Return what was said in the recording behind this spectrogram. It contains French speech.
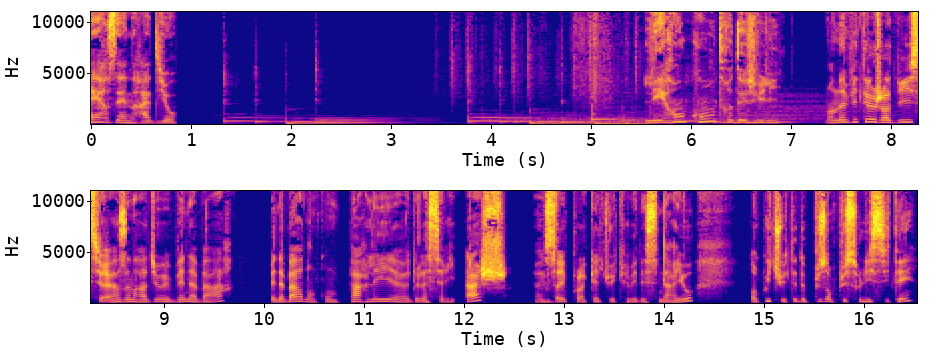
RZN Radio. Les rencontres de Julie. Mon invité aujourd'hui sur RZN Radio est Benabar. Benabar, donc on parlait euh, de la série H, la Mhm. série pour laquelle tu écrivais des scénarios. Donc oui, tu étais de plus en plus sollicité.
